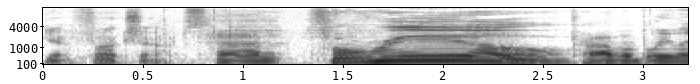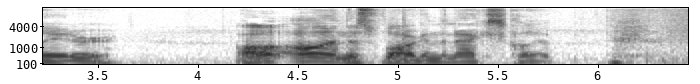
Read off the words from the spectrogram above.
Yeah, fuck shops. um For real. probably later. I'll I'll end this vlog in the next clip.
